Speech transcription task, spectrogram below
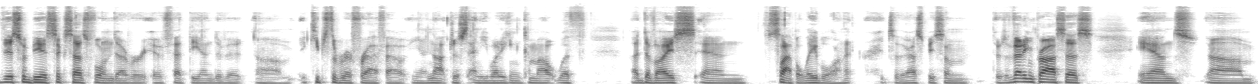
this would be a successful endeavor if at the end of it, um, it keeps the riffraff out. You know, not just anybody can come out with a device and slap a label on it, right? So there has to be some. There's a vetting process and um,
